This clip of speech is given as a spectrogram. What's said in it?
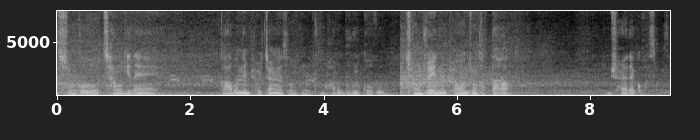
친구 창기네 그 아버님 별장에서 좀 하루 묵을 거고 청주에 있는 병원 좀 갔다가 좀 쉬어야 될 것 같습니다.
